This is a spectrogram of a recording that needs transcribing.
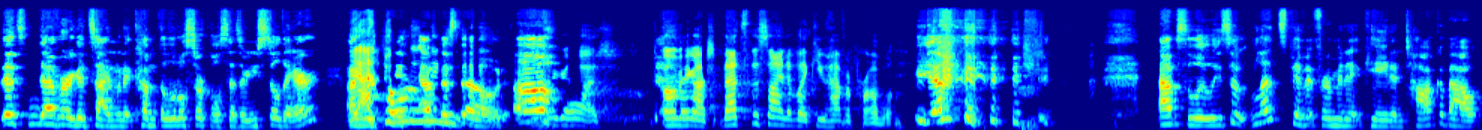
that's never a good sign when it comes the little circle says, Are you still there? Yeah, totally. episode. Oh. oh my gosh. Oh my gosh. That's the sign of like you have a problem. Yeah. Absolutely. So let's pivot for a minute, Cate, and talk about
